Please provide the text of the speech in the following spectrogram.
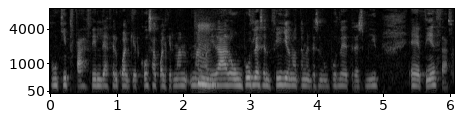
un kit fácil de hacer cualquier cosa, cualquier hmm. manualidad o un puzzle sencillo, no te metes en un puzzle de 3.000 eh, piezas.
